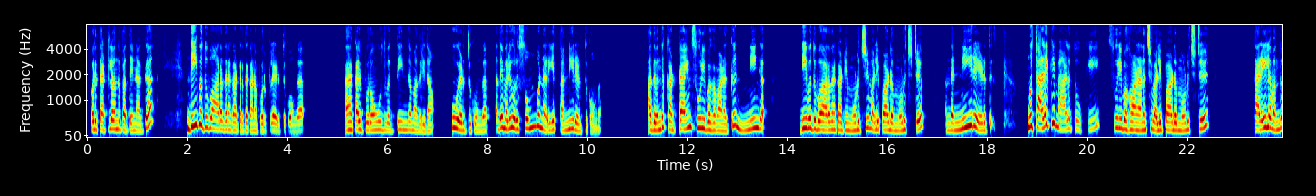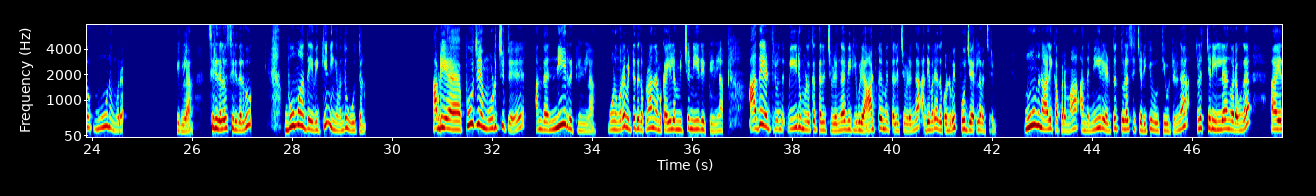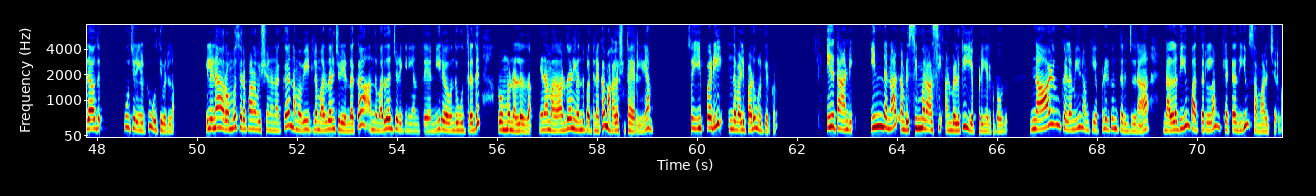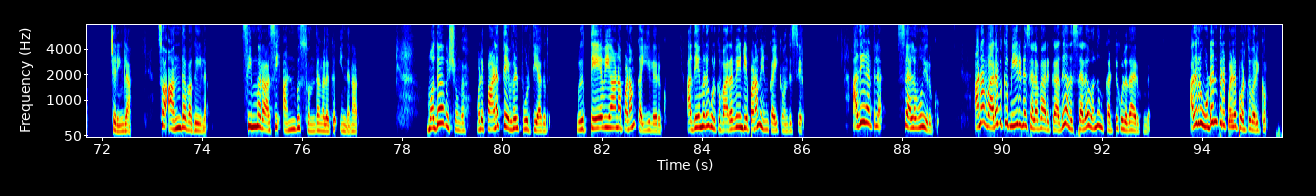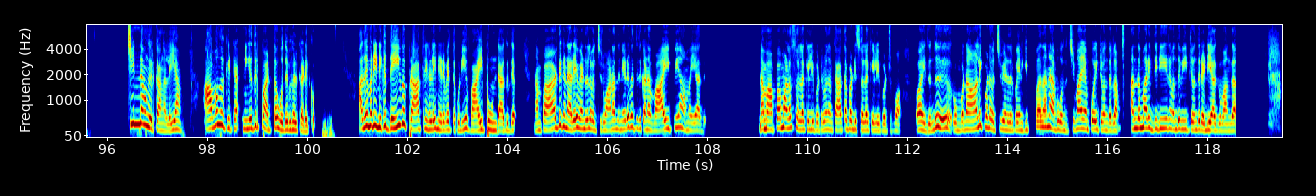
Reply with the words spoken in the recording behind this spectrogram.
ஒரு தட்டுல வந்து பாத்தீங்கன்னாக்கா தீப தூப ஆராதனை காட்டுறதுக்கான பொருட்களை எடுத்துக்கோங்க கற்பூரம் ஊதுவத்தி இந்த மாதிரி தான் பூ எடுத்துக்கோங்க. அதே மாதிரி ஒரு சொம்பு நிறைய தண்ணீர் எடுத்துக்கோங்க. அது வந்து கட்டாயம் சூரிய பகவானுக்கு நீங்க தீபதூப ஆராதனை காட்டி முடிச்சு வழிபாடை முடிச்சுட்டு அந்த நீரை எடுத்து உங்க தலைக்கு மேல தூக்கி சூரிய பகவான் நினைச்சு வழிபாடு முடிச்சுட்டு தரையில வந்து மூணு முறை. ஓகேங்களா? சிறிதளவு சிறிதளவு பூமாதேவிக்கு நீங்க வந்து ஊத்தணும். அப்படியே பூஜையை முடிச்சுட்டு அந்த நீர் இருக்கு இல்லைங்களா மூணு முறை விட்டதுக்கப்புறம் நம்ம கையில மிச்சம் நீர் இருக்கு இல்லைங்களா? அதை எடுத்துட்டு வந்து வீடு முழுக்க தெளிச்சு விடுங்க. வீட்டில் கூடிய ஆட்கள் மீது தெளிச்சு விடுங்க. அதே மாதிரி அதை கொண்டு போய் பூஜை அறையில வச்சிருங்க. மூணு நாளைக்கு அப்புறமா அந்த நீரை எடுத்து துளசி செடிக்கு ஊத்தி விட்டுருங்க. துளசி செடி இல்லைங்கிறவங்க ஏதாவது பூச்செடிகளுக்கு ஊத்தி விடலாம். இல்லைன்னா ரொம்ப சிறப்பான விஷயம் என்னன்னாக்கா நம்ம வீட்டுல மருதாணி செடி இருந்தாக்கா அந்த மருதாணி செடிக்கு நீங்க அந்த நீரை வந்து ஊத்துறது ரொம்ப நல்லதுதான். ஏன்னா மருதாணி வந்து பார்த்தீங்கன்னாக்கா மகாலட்சுமி தாயார் இல்லையா? சோ இப்படி இந்த வழிபாடு உங்களுக்கு இருக்கணும். இதை தாண்டி இந்த நாள் நம்முடைய சிம்ம ராசி அன்பர்களுக்கு எப்படிங்க இருக்க போகுது? நாளும் கிழமையும் நமக்கு எப்படி இருக்குன்னு தெரிஞ்சதுன்னா நல்லதையும் பார்த்துடலாம் கெட்டதையும் சமாளிச்சிடலாம். சரிங்களா? சோ அந்த வகையில சிம்ம ராசி அன்பு சொந்தங்களுக்கு இந்த நாள். மொத விஷயங்க உங்களுடைய பண தேவைகள் பூர்த்தி ஆகுது உங்களுக்கு தேவையான பணம் கையில இருக்கும். அதே மாதிரி உங்களுக்கு வரவேண்டிய பணம் உங்க கைக்கு வந்து சேரும். அதே நேரத்துல செலவும் இருக்கும். ஆனா வரவுக்கு மீறின செலவா இருக்காது. அந்த செலவு வந்து உங்க கட்டுக்குள்ளதான் இருக்குங்க. அதே மாதிரி உடன்பிறப்புகளை பொறுத்த வரைக்கும் சின்னவங்க இருக்காங்க இல்லையா? அவங்க கிட்ட நீங்க எதிர்பார்த்த உதவிகள் கிடைக்கும். அதே மாதிரி இன்னைக்கு தெய்வ பிரார்த்தனைகளை நிறைவேற்றக்கூடிய வாய்ப்பு உண்டாகுது. நம்ம பாட்டுக்கு நிறைய வேண்டுதல் வச்சிருவோம். ஆனா அது நிறைவேற்றதுக்கான வாய்ப்பே அமையாது. நம்ம அப்பா அம்மாலாம் சொல்ல கேள்விப்பட்டிருப்போம். நம்ம தாத்தா பாட்டி சொல்ல கேள்விப்பட்டிருப்போம். வா இது வந்து ரொம்ப நாளைக்கு முன்னாடி வச்சு வேண்டுதல் எனக்கு இப்பதான் ஞாபகம் வந்துச்சு. வா என் போயிட்டு வந்துடலாம்? அந்த மாதிரி திடீர்னு வந்து வீட்டுல வந்து ரெடி ஆகுவாங்க.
